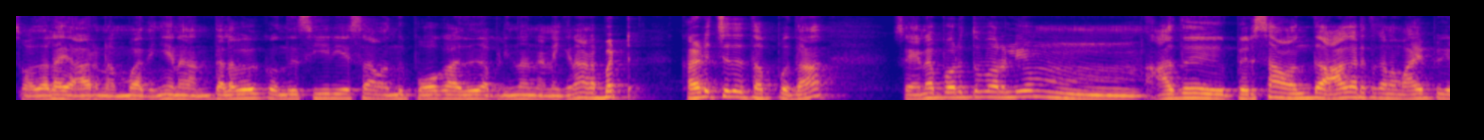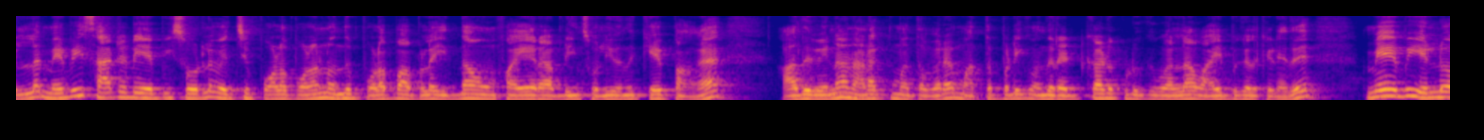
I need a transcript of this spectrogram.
ஸோ அதெல்லாம் யாரும் நம்பாதீங்க. ஏன்னா அந்த அளவுக்கு வந்து சீரியஸாக வந்து போகாது அப்படின்னு தான் நினைக்கிறேன். பட் கடிச்சது தப்பு தான். ஸோ என்னை பொறுத்தவரையிலையும் அது பெருசாக வந்து ஆகிறதுக்கான வாய்ப்புகள் இல்லை. மேபி சாட்டர்டே எபிசோடில் வச்சு போல போலன்னு வந்து பொழப்பாப்பில் இதுதான் உன் ஃபயர் அப்படின்னு சொல்லி வந்து கேட்பாங்க. அது வேணால் நடக்குமே தவிர மற்றபடிக்கு வந்து ரெட் கார்டு கொடுக்கலாம் வாய்ப்புகள் கிடையாது. மேபி எல்லோ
